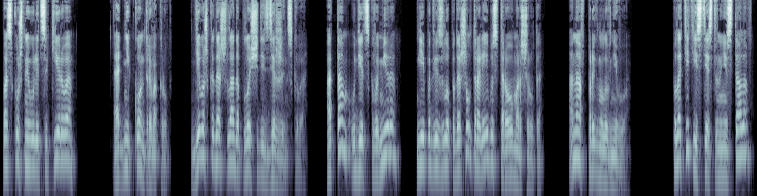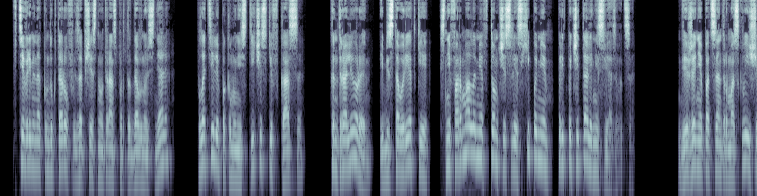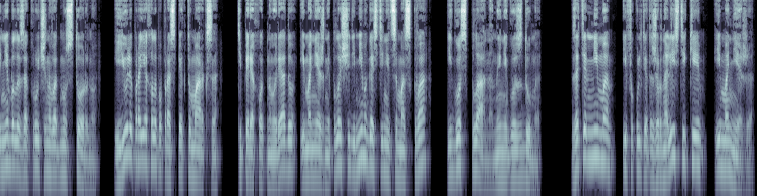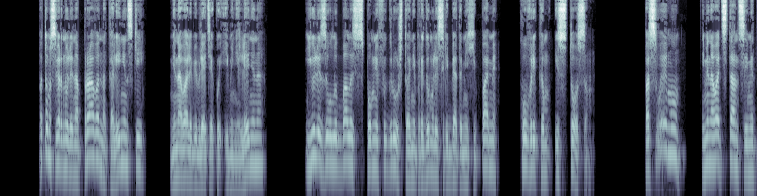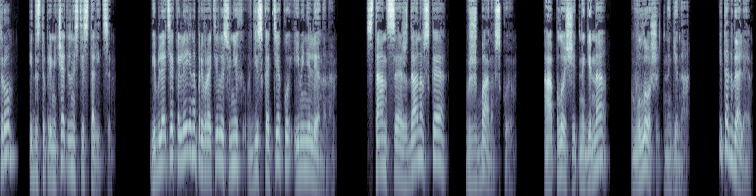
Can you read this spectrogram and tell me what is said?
По скучной улице Кирова одни контры вокруг. Девушка дошла до площади Дзержинского. А там, у детского мира, ей подвезло, подошел троллейбус второго маршрута. Она впрыгнула в него. Платить, естественно, не стала. В те времена кондукторов из общественного транспорта давно сняли. Платили по-коммунистически, в кассы. Контролеры, и без того редкие, с неформалами, в том числе с хипами, предпочитали не связываться. Движение по центру Москвы еще не было закручено в одну сторону, и Юля проехала по проспекту Маркса, теперь охотному ряду и Манежной площади, мимо гостиницы «Москва» и Госплана, ныне Госдумы, затем мимо и факультета журналистики, и манежа. Потом свернули направо, на Калининский, миновали библиотеку имени Ленина. Юля заулыбалась, вспомнив игру, что они придумали с ребятами-хипами, ковриком и стосом. По-своему, именовать станции метро и достопримечательности столицы. Библиотека Ленина превратилась у них в дискотеку имени Ленина. Станция Ждановская в Жбановскую а площадь Нагина — в лошадь Нагина. И так далее.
